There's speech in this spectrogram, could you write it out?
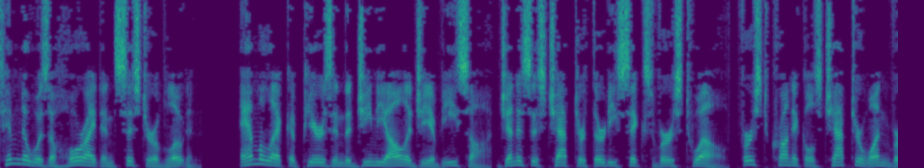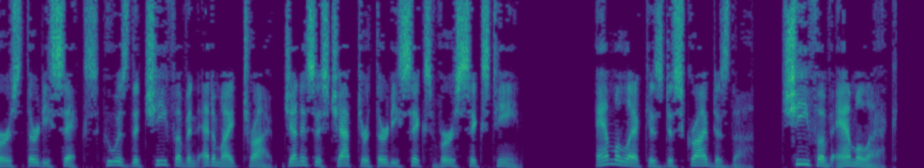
Timnah was a Horite and sister of Lotan. Amalek appears in the genealogy of Esau Genesis chapter 36 verse 12, 1 Chronicles chapter 1 verse 36 who was the chief of an Edomite tribe Genesis chapter 36 verse 16. Amalek is described as the chief of Amalek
